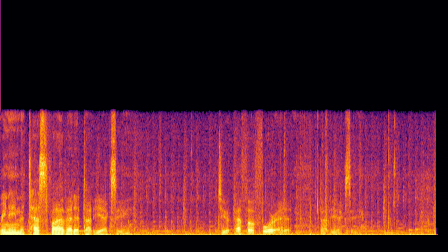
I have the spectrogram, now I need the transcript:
rename the test5edit.exe to fo4edit.exe.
